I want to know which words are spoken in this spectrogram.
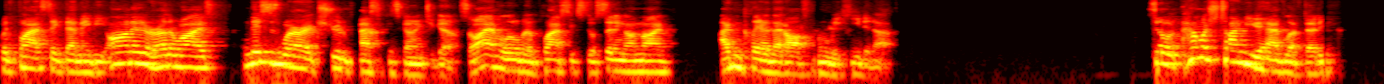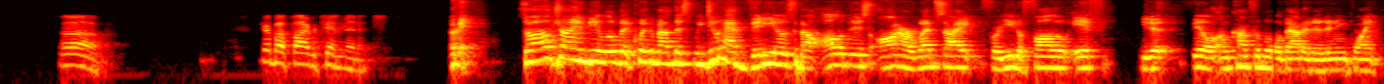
with plastic that may be on it or otherwise. And this is where our extruded plastic is going to go. So I have a little bit of plastic still sitting on mine. I can clear that off when we heat it up. So how much time do you have left, Eddie? Uh, got about five or 10 minutes. Okay, so I'll try and be a little bit quick about this. We do have videos about all of this on our website for you to follow if you feel uncomfortable about it at any point.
